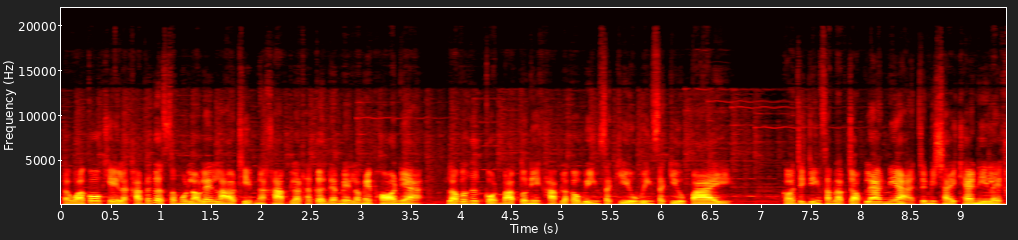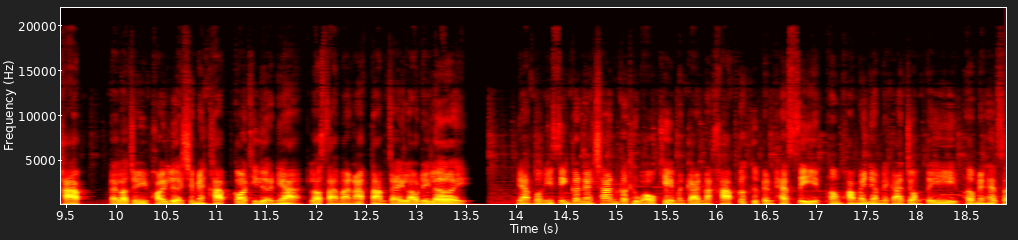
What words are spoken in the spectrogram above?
แต่ว่าก็โอเคแหละครับ ถ้าเกิดสมมติเราเล่นลาวทิปนะครับ แล้วถ้าเกิดดาเมจเราไม่พอเนี่ย เราก็คือกดบัฟตัวนี้ครับ แล้วก็วิงสกิลวิงสกิลไป ก็จริงๆสำหรับจ็อบแรกเนี่ย จะมีใช้แค่นี้เลยครับ แต่เราจะมีพอยต์เหลือใช่ไหมครับ ก็ที่เหลือเนี่ย เราสามารถอัพตามใจเราได้เลย อย่างตัวนี้ซิงเกิลแอคชั่นก็ถือว่าโอเคเหมือนกันนะครับ ก็คือเป็นแพสซีฟเพิ่มความแม่นยำในการโจมตี เพิ่มแอทแทกส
